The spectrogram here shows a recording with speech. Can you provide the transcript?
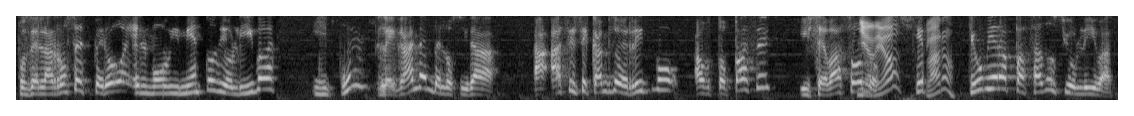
pues de la Rosa esperó el movimiento de Olivas y ¡pum! le gana en velocidad. Ha- Hace ese cambio de ritmo, autopase y se va solo. Y adiós, ¿Qué, claro. ¿Qué hubiera pasado si Olivas,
